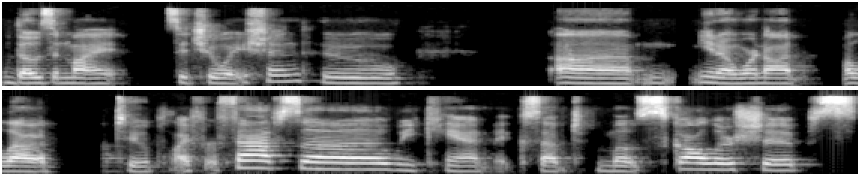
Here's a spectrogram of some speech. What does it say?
those in my situation who um, you know, we're not allowed to apply for FAFSA, we can't accept most scholarships.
